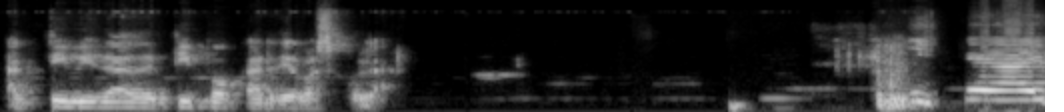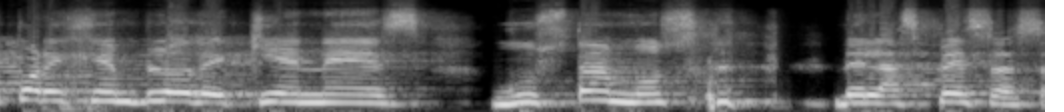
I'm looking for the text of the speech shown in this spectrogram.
actividad de tipo cardiovascular. ¿Y qué hay, por ejemplo, de quienes gustamos de las pesas?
